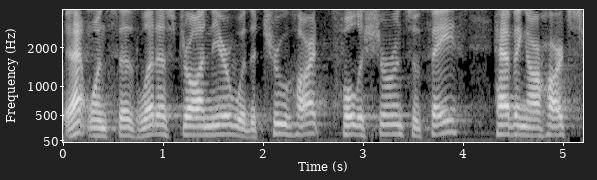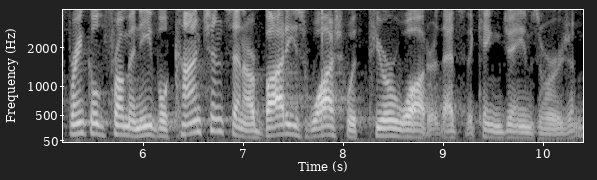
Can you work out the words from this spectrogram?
That one says, Let us draw near with a true heart, full assurance of faith, having our hearts sprinkled from an evil conscience and our bodies washed with pure water. That's the King James Version.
